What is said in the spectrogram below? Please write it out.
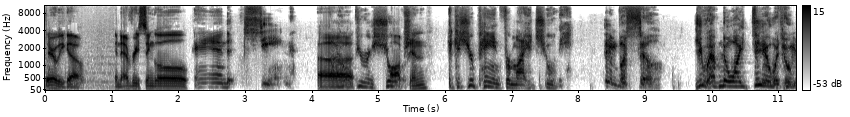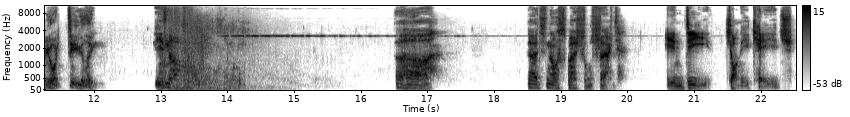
There we go. In every single And scene. I uh, hope you're insured. option. Because you're paying for my Hajuli. Imbecile. You have no idea with whom you're dealing. Enough. Ah. that's no special effect. Indeed, Johnny Cage.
